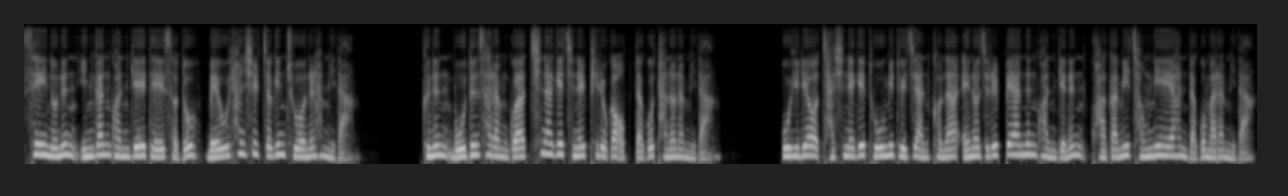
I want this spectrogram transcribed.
세이노는 인간관계에 대해서도 매우 현실적인 조언을 합니다. 그는 모든 사람과 친하게 지낼 필요가 없다고 단언합니다. 오히려 자신에게 도움이 되지 않거나 에너지를 빼앗는 관계는 과감히 정리해야 한다고 말합니다.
